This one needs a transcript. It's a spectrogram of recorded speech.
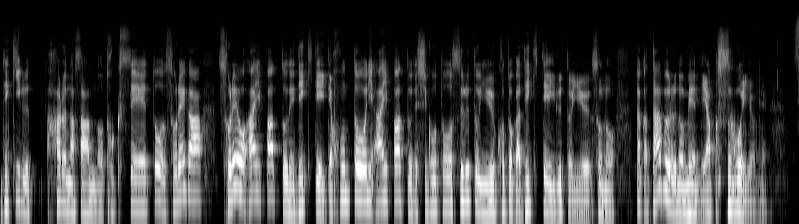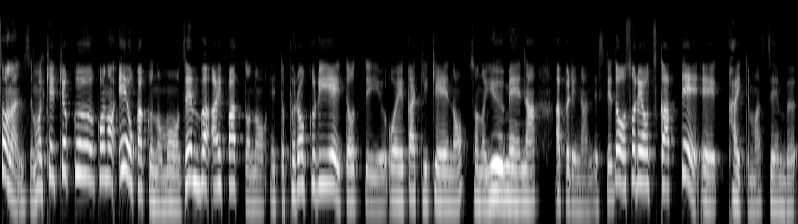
できる春菜さんの特性と、それが、それを iPad でできていて、本当に iPad で仕事をするということができているという、その、なんかダブルの面でやっぱすごいよね。そうなんですよ。もう結局、この絵を描くのも全部 iPad の、えっと、プロクリエイトっていうお絵描き系の、その有名なアプリなんですけど、それを使って、えー、書いてます、全部。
